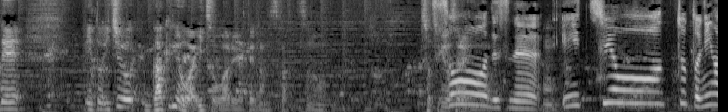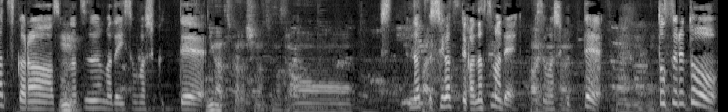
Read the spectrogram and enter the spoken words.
で、えっと一応学業はいつ終わる予定なんですか？その卒業されるそうですね、うん。一応、ちょっと2月からその夏まで忙しくって、2月から4月まで。あ夏はい。4月っていうか夏まで忙しくって、あ、うんうんうん。とすると、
